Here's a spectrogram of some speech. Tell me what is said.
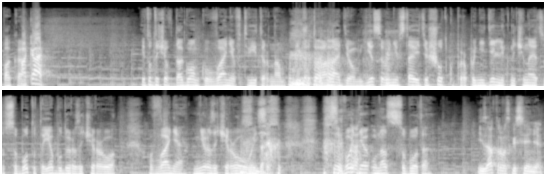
Пока. Пока. И тут еще в догонку Ваня в Твиттер нам пишет Ванадиум. Если вы не вставите шутку про понедельник начинается в субботу, то я буду разочарован. Ваня, не разочаровывайся. Сегодня у нас суббота. И завтра воскресенье.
